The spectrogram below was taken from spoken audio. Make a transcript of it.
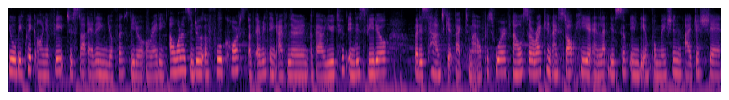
you will be quick on your feet to start editing your first video already. I wanted to do a full course of everything I've learned about YouTube in this video, but it's time to get back to my office work. I also reckon I stop here and let you soak in the information I just shared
